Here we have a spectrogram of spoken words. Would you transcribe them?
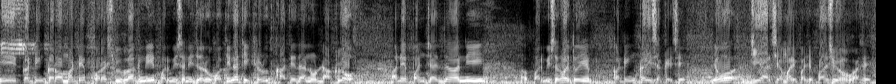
એ કટિંગ કરવા માટે ફોરેસ્ટ વિભાગની પરમિશનની જરૂર હોતી નથી. ખેડૂત ખાતેદારનો દાખલો અને પંચાયતની પરમિશન હોય તો એ કટિંગ કરી શકે છે. એવો જીઆર છે અમારી પાસે ફોરેસ્ટ વિભાગ પાસે.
